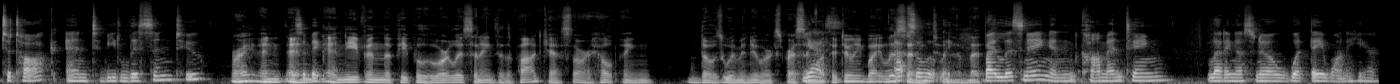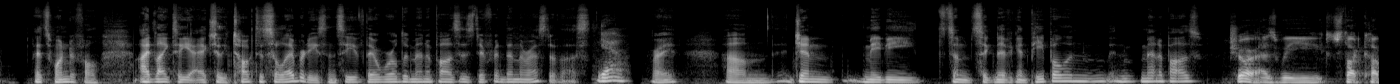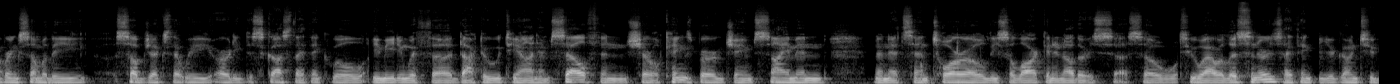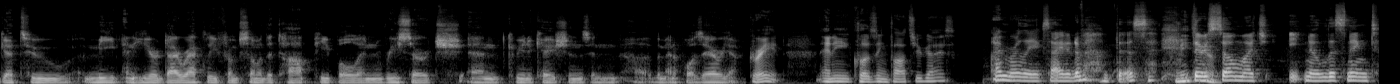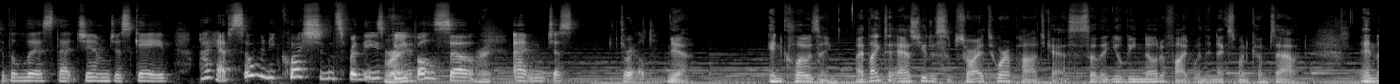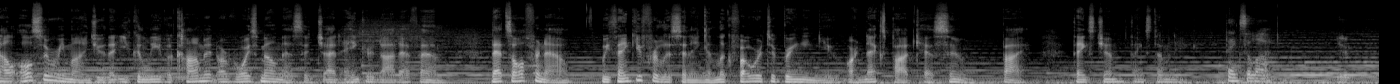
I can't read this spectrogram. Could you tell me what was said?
to talk and to be listened to. Right. And and, and even the people who are listening to the podcast are helping those women who are expressing yes, what they're doing by listening absolutely. to them. That, by listening and commenting, letting us know what they want to hear. That's wonderful. I'd like to actually talk to celebrities and see if their world of menopause is different than the rest of us. Yeah. Right. Um, Jim, maybe some significant people in, in menopause? Sure. As we start covering some of the subjects that we already discussed. I think we'll be meeting with uh, Dr. Utian himself and Cheryl Kingsberg, James Simon, Nanette Santoro, Lisa Larkin, and others. Uh, so, to our listeners, I think you're going to get to meet and hear directly from some of the top people in research and communications in uh, the menopause area. Great. Any closing thoughts, you guys? I'm really excited about this. Me There's so much, you know, listening to the list that Jim just gave. I have so many questions for these Right. people, so Right. I'm just thrilled. Yeah. In closing, I'd like to ask you to subscribe to our podcast so that you'll be notified when the next one comes out. And I'll also remind you that you can leave a comment or voicemail message at anchor.fm. That's all for now. We thank you for listening and look forward to bringing you our next podcast soon. Bye. Thanks, Jim. Thanks, Dominique. Thanks a lot. You.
